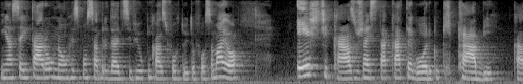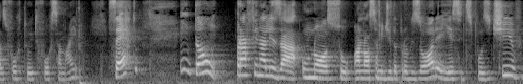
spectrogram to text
em aceitar ou não responsabilidade civil com caso fortuito ou força maior, este caso já está categórico que cabe caso fortuito força maior, certo? Então, para finalizar o nosso a nossa medida provisória e esse dispositivo,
